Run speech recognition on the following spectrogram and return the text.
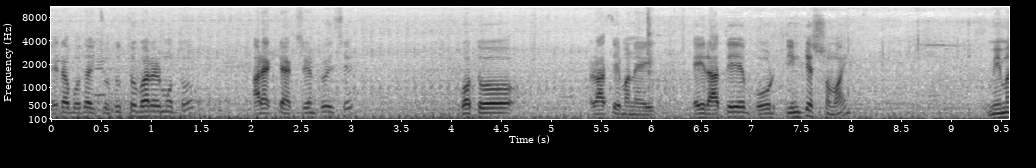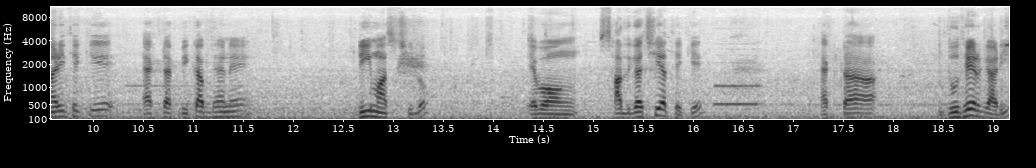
এটা বোধহয় চতুর্থবারের মতো আর একটা অ্যাক্সিডেন্ট হয়েছে। গত রাতে মানে এই- এই রাতে ভোর তিনটের সময় মেমারি থেকে একটা পিক আপ ভ্যানে ডিম আসছিল। এবং সাতগাছিয়া থেকে একটা দুধের গাড়ি,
